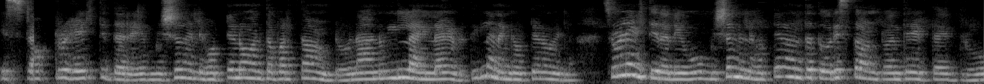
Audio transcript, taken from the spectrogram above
ಇಷ್ಟು. ಡಾಕ್ಟ್ರು ಹೇಳ್ತಿದ್ದಾರೆ, ಮಿಷನಲ್ಲಿ ಹೊಟ್ಟೆ ನೋವು ಅಂತ ಬರ್ತಾ ಉಂಟು. ನಾನು ಇಲ್ಲ ಇಲ್ಲ ಹೇಳುದು. ಇಲ್ಲ ನನಗೆ ಹೊಟ್ಟೆ ನೋವು ಇಲ್ಲ. ಸುಳ್ಳು ಹೇಳ್ತೀರಾ ನೀವು? ಮಿಷನಲ್ಲಿ ಹೊಟ್ಟೆ ನೋವು ಅಂತ ತೋರಿಸ್ತಾ ಉಂಟು ಅಂತ ಹೇಳ್ತಾ ಇದ್ರು.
